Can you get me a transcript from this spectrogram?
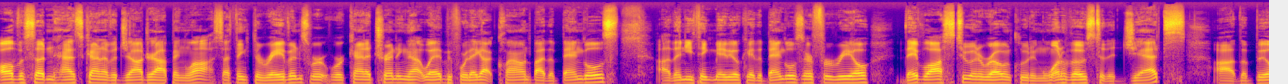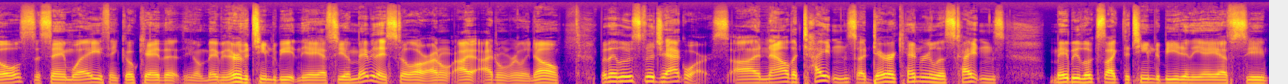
all of a sudden has kind of a jaw dropping loss. I think the Ravens were, were kind of trending that way before they got clowned by the Bengals. Uh, then you think maybe, okay, the Bengals are for real. They've lost two in a row, including one of those to the Jets. Uh, the Bills, the same way. You think, okay, that you know maybe they're the team to beat in the AFC, and maybe they still are. I don't, I, I don't really know. But they lose to the Jaguars, uh, and now the Titans, a Derrick Henry-less Titans, maybe looks like the team to beat in the AFC.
